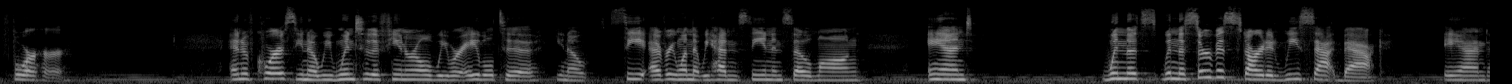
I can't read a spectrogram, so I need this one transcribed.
for her. And of course, you know, we went to the funeral. We were able to, you know, see everyone that we hadn't seen in so long. And when the, when the service started, we sat back, and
